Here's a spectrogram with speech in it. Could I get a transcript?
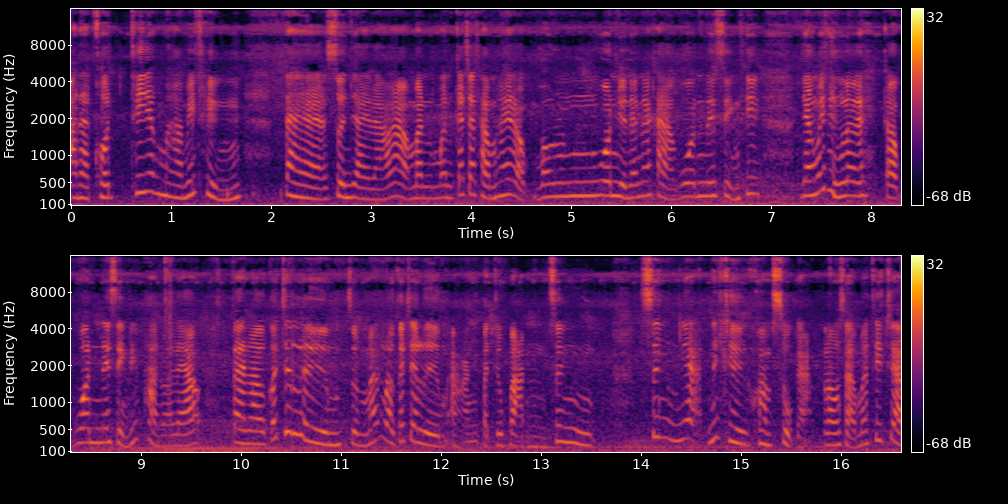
อนาคตที่ยังมาไม่ถึง แต่ส่วนใหญ่แล้วอะมันมันก็จะทำให้เราวนวนอยู่นั่นนะคะวนในสิ่งที่ยังไม่ถึงเลยกับวนในสิ่งที่ผ่านมาแล้ว แต่เราก็จะลืมส่วนมากเราก็จะลืมอ่างปัจจุบันซึ่งซึ่งเนี่ยนี่คือความสุขอะเราสามารถที่จะ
